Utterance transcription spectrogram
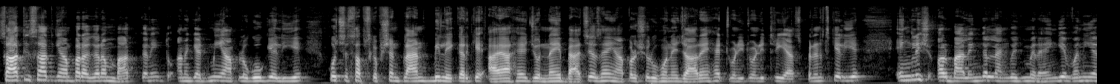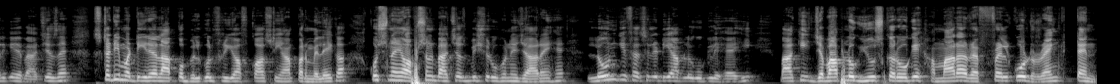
साथ ही साथ यहाँ पर अगर हम बात करें तो अन अकेडमी आप लोगों के लिए कुछ सब्सक्रिप्शन प्लान भी लेकर के आया है, जो नए बैचेज हैं, यहाँ पर शुरू होने जा रहे हैं 2023 एस्पिरेंट्स के लिए। इंग्लिश और बाइलिंगल लैंग्वेज में रहेंगे वन ईयर के बैचेज हैं। स्टडी मटेरियल आपको बिल्कुल फ्री ऑफ़ कॉस्ट यहाँ पर मिलेगा। कुछ नए ऑप्शनल बैचेस भी शुरू होने जा रहे हैं। लोन की फैसिलिटी आप लोगों के लिए है ही। बाकी जब आप लोग यूज़ करोगे, हमारा रेफरल कोड रैंक टेन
